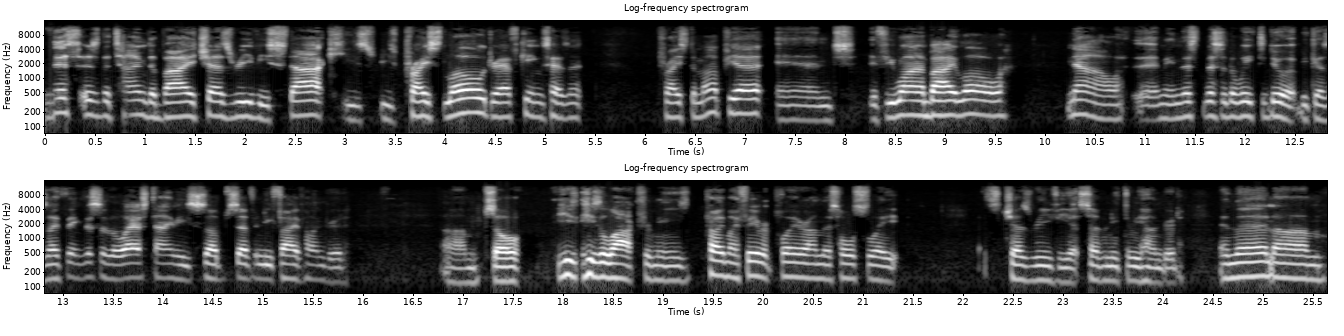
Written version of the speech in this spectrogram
This is the time to buy Chez Reavie stock. He's he's priced low. DraftKings hasn't priced him up yet, and if you want to buy low now, I mean this this is the week to do it because I think this is the last time he's sub seventy five hundred. Um, so he, he's a lock for me. He's probably my favorite player on this whole slate. It's Chez Reavie at seventy three hundred, and then um,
